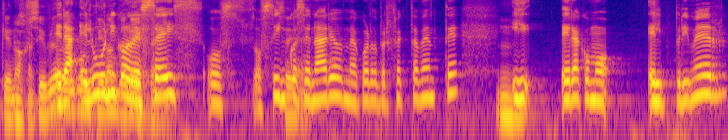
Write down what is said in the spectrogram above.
que nos sirvió. Era el único de, seis o, cinco escenarios, me acuerdo perfectamente, y era como el primer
